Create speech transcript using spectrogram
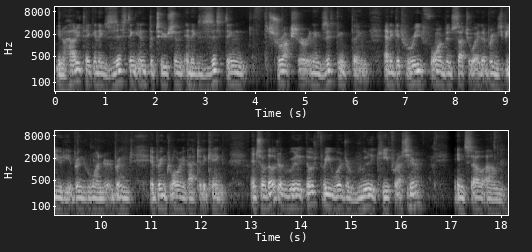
You know, how do you take an existing institution, an existing structure, an existing thing, and it gets reformed in such a way that brings beauty, it brings wonder, it brings it brings glory back to the King. And so those are really those three words are really key for us here. And so um,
